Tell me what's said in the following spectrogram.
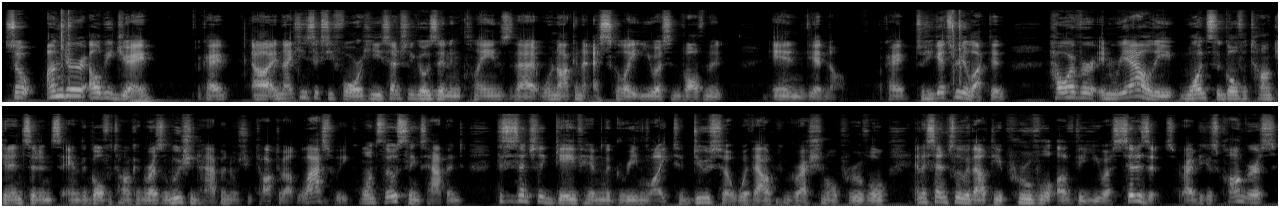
So under LBJ, okay, uh, in 1964, he essentially goes in and claims that we're not going to escalate U.S. involvement in Vietnam. Okay, so he gets reelected. However, in reality, once the Gulf of Tonkin incidents and the Gulf of Tonkin resolution happened, which we talked about last week, once those things happened, this essentially gave him the green light to do so without congressional approval and essentially without the approval of the U.S. citizens, right? Because Congress,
